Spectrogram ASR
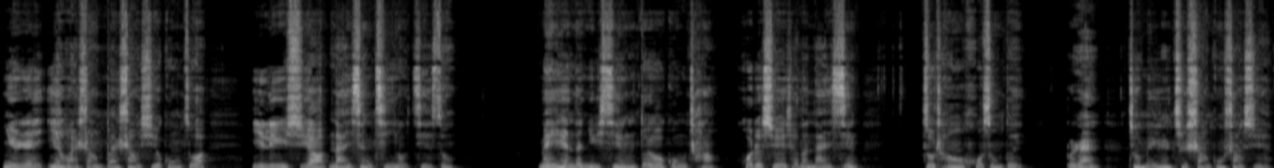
女人夜晚上班、上学、工作，一律需要男性亲友接送。没人的女性都由工厂或者学校的男性组成护送队，不然就没人去上工上学。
